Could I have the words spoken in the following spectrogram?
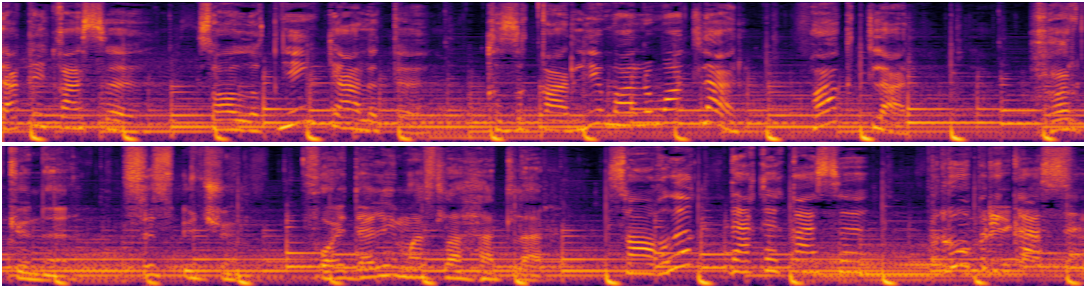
Daqiqasi soliqning kaliti qiziqarli ma'lumotlar faktlar. Har kuni siz uchun foydali maslahatlar. Sog'liq daqiqasi rubrikasi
